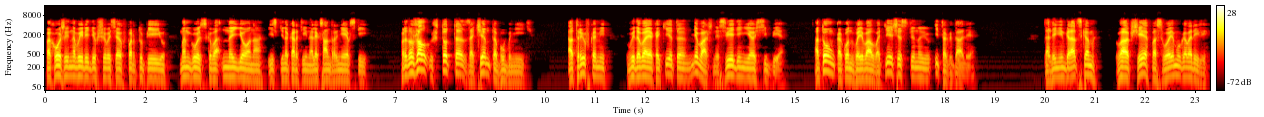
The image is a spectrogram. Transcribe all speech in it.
похожий на вырядившегося в портупею монгольского Найона из кинокартины Александр Невский, продолжал что-то зачем-то бубнить, отрывками выдавая какие-то неважные сведения о себе, о том, как он воевал в Отечественную и так далее. На Ленинградском вообще по-своему говорили.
